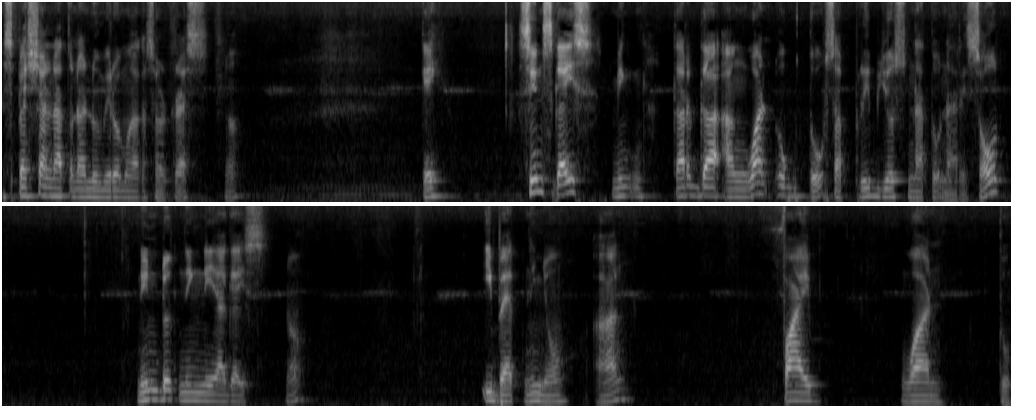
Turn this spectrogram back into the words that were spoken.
Special nato na numero mga ka-sortress. No? Okay? Since guys, ming karga ang 1 ug 2 sa previous nato na result, nindot ning niya guys. No? i-bet ninyo ang 5, 1, 2.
